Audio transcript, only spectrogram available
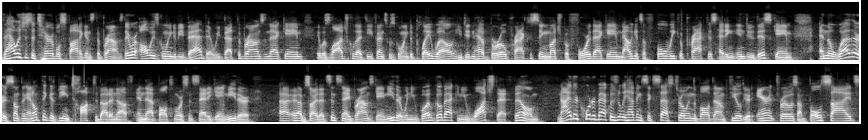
that was just a terrible spot against the Browns. They were always going to be bad there. We bet the Browns in that game. It was logical that defense was going to play well. You didn't have Burrow practicing much before that game. Now he gets a full week of practice heading into this game. And the weather is something I don't think is being talked about enough in that Baltimore Cincinnati game either. Uh, I'm sorry, that Cincinnati Browns game either. When you go, go back and you watch that film, Neither quarterback was really having success throwing the ball downfield. You had errant throws on both sides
